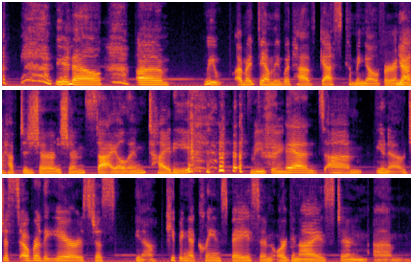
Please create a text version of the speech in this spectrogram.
you know, um, we, uh, my family would have guests coming over and Yeah. I'd have to zhuzh and style and tidy. Amazing. and um, you know just over the years just you know keeping a clean space and organized and um,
